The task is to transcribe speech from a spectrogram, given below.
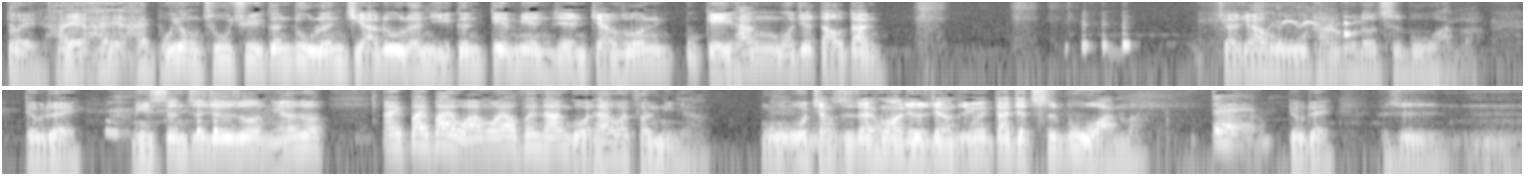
对，还还还不用出去跟路人甲、路人乙跟店面人讲说，你不给糖我就捣蛋，家家户户糖果都吃不完嘛，对不对？你甚至就是说你要说，哎，拜拜完我要分糖果，他还会分你啊。我我讲实在话就是这样子，因为大家吃不完嘛，对，对不对？可是嗯。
